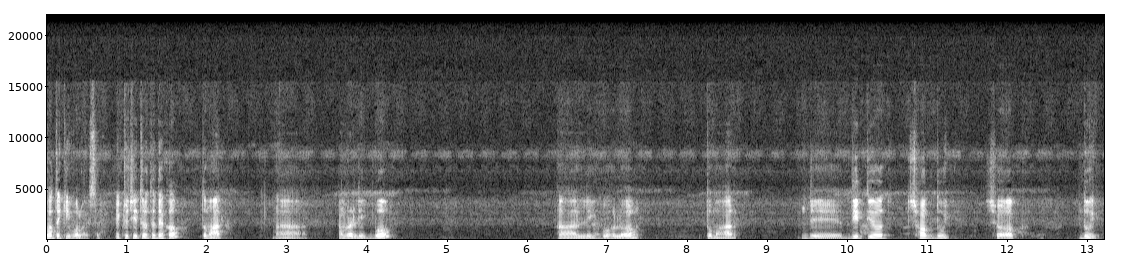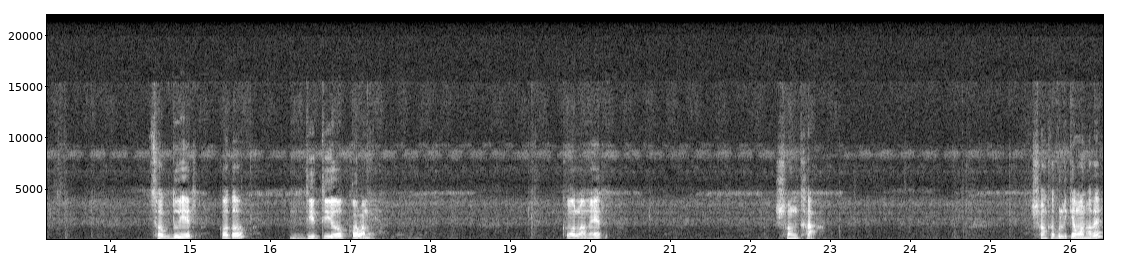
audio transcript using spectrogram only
গতে কি বলা হয়েছে? একটু চিত্রতে দেখো তোমার আমরা লিখব লিখব হলো তোমার যে দ্বিতীয় ছক দুই ছক দুই। ছক দুইয়ের কত? দ্বিতীয় কলামে। কলামের সংখ্যা। সংখ্যাগুলি কেমন হবে?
